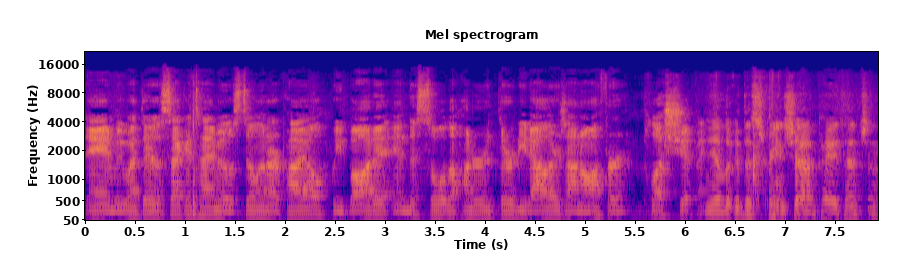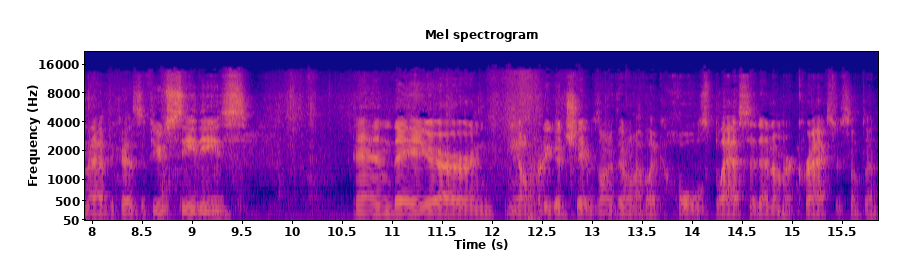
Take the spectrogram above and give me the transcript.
And we went there the second time. It was still in our pile. We bought it, and this sold $130 on offer plus shipping. Yeah, look at the screenshot and pay attention to that because if you see these and they are in you know pretty good shape, as long as they don't have like holes blasted in them or cracks or something.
